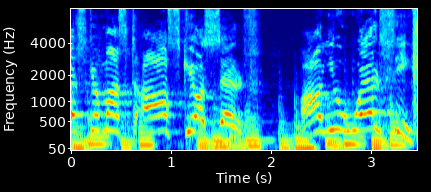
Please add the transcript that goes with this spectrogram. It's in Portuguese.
First you must ask yourself, are you wealthy?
